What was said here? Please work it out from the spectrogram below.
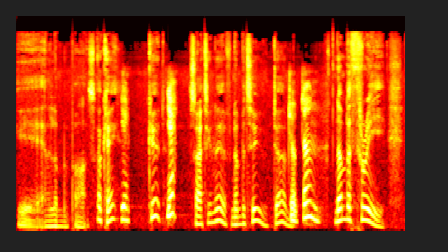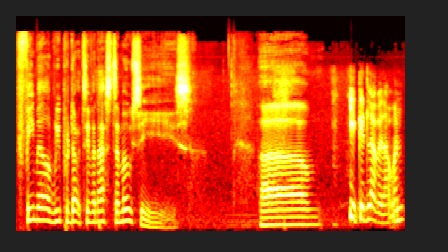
Yeah, the lumbar parts. Okay. Yeah. Good. Yeah. Sciatic nerve, number two, done. job done. Number three, female reproductive anastomoses. Um, Yeah, good luck with that one.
